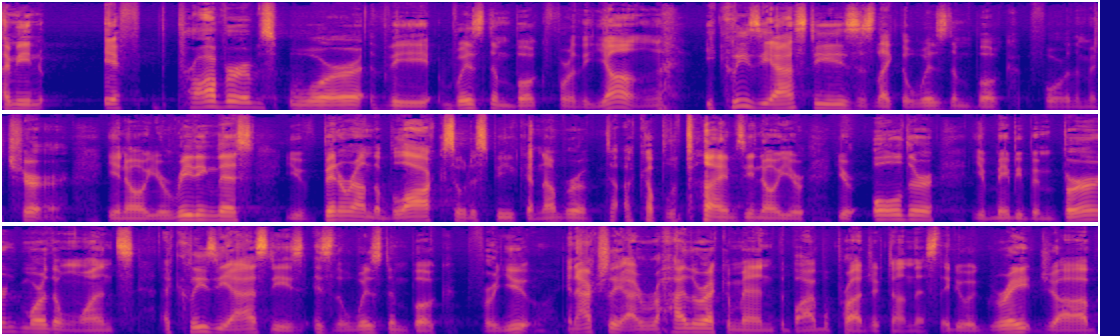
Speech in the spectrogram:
I mean, if Proverbs were the wisdom book for the young, Ecclesiastes is like the wisdom book for the mature. You know, you're reading this, you've been around the block, so to speak, a number of a couple of times. You know, you're you're older, you've maybe been burned more than once. Ecclesiastes is the wisdom book for you. And actually, I highly recommend the Bible Project on this. They do a great job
